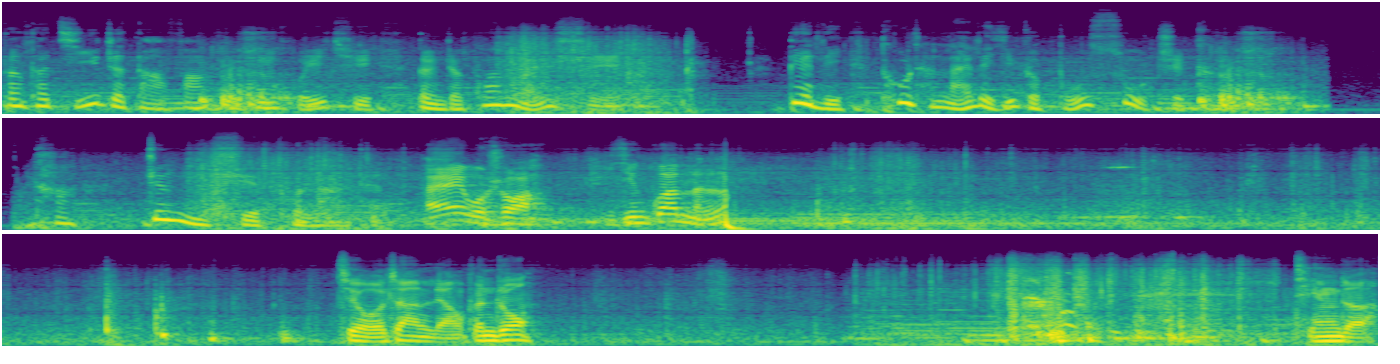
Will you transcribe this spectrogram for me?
当他急着打发护工回去，等着关门时，店里突然来了一个不速之客。他。正是普拉特。哎，我说，已经关门了。就站两分钟。听着，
